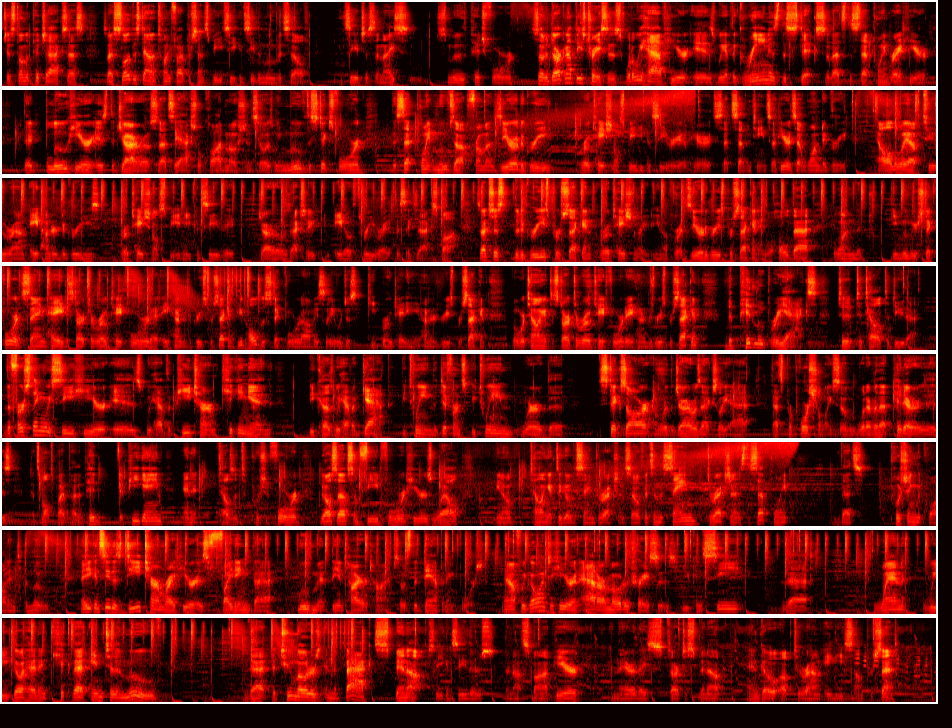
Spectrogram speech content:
just on the pitch axis. So I slowed this down to 25% speed so you can see the move itself. You can see it's just a nice smooth pitch forward. So to darken up these traces, what do we have here is we have the green is the sticks, so that's the set point right here. The blue here is the gyro, so that's the actual quad motion. So as we move the sticks forward, the set point moves up from a zero degree rotational speed. You can see here it's at 17. So here it's at one degree, all the way up to around 800 degrees rotational speed. And you can see the gyro is actually 803 right at this exact spot. So that's just the degrees per second rotation rate. You know, if we're at zero degrees per second, it will hold that. When the, you move your stick forward, it's saying, hey, to start to rotate forward at 800 degrees per second. If you'd hold the stick forward, obviously it would just keep rotating 800 degrees per second. But we're telling it to start to rotate forward 800 degrees per second. The PID loop reacts to, to tell it to do that. The first thing we see here is we have the P term kicking in because we have a gap between the difference between where the sticks are and where the gyro is actually at that's proportionally. So whatever that PID error is that's multiplied by the PID the P gain and it tells it to push it forward. We also have some feed forward here as well you know telling it to go the same direction. So if it's in the same direction as the set point that's pushing the quad into the move. Now you can see this D term right here is fighting that movement the entire time. So it's the dampening force. Now if we go into here and add our motor traces, you can see that when we go ahead and kick that into the move, that the two motors in the back spin up. So you can see there's they're not spun up here and there they start to spin up and go up to around 80 some percent.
